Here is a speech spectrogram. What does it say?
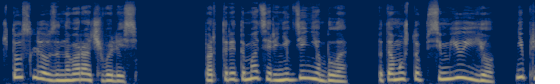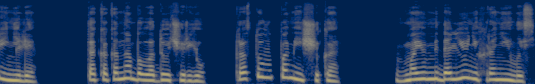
что слезы наворачивались. Портрета матери нигде не было, потому что семью ее не приняли, так как она была дочерью простого помещика. В моем медальоне хранилась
